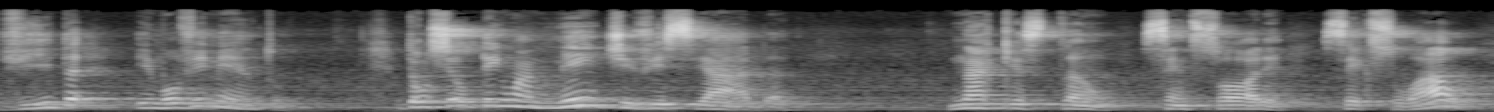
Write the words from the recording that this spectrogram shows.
vida e movimento. Então, se eu tenho uma mente viciada na questão sensória sexual,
